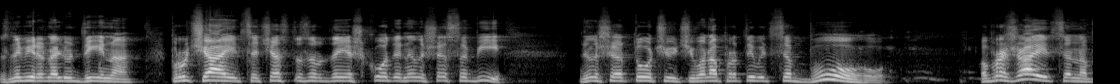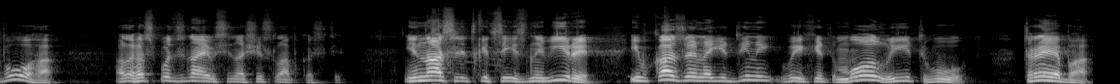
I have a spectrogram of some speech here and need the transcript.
Зневірена людина пручається, часто завдає шкоди не лише собі, не лише оточуючи, вона противиться Богу, ображається на Бога, але Господь знає всі наші слабкості і наслідки цієї зневіри і вказує на єдиний вихід молитву. Треба,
